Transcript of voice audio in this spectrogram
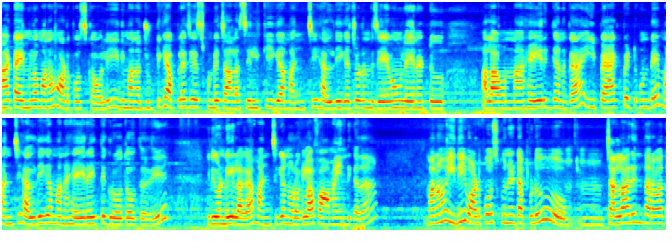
ఆ టైంలో మనం వడపోసుకోవాలి. ఇది మన జుట్టుకి అప్లై చేసుకుంటే చాలా సిల్కీగా మంచి హెల్తీగా చూడండి. జీవం లేనట్టు అలా ఉన్న హెయిర్కి కనుక ఈ ప్యాక్ పెట్టుకుంటే మంచి హెల్తీగా మన హెయిర్ అయితే గ్రోత్ అవుతుంది. ఇదిగోండి ఇలాగా మంచిగా నురగలా ఫామ్ అయింది కదా. మనం ఇది వడపోసుకునేటప్పుడు చల్లారిన తర్వాత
